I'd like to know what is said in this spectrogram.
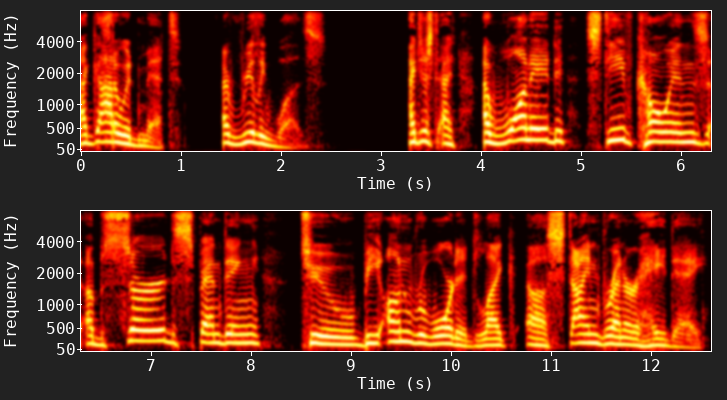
I got to admit, I really was. I just I I wanted Steve Cohen's absurd spending to be unrewarded like a Steinbrenner heyday,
